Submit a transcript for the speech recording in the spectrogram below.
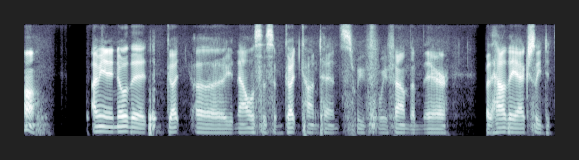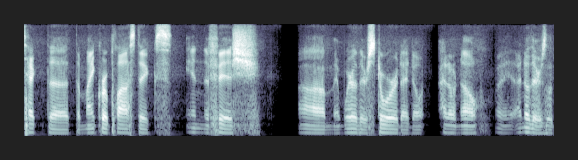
Huh. I mean, I know that gut uh, analysis of gut contents, we've we found them there, but how they actually detect the the microplastics in the fish um, and where they're stored, I don't I don't know. I, I know there's a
